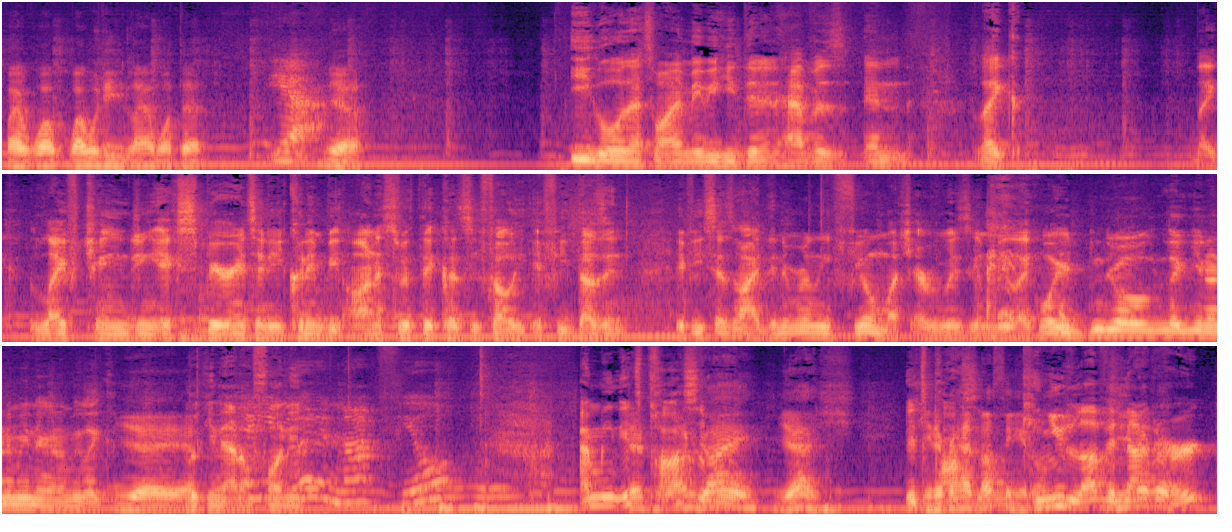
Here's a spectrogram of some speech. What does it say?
Why, why? Why would he lie about that? Yeah. Yeah. ego. That's why maybe he didn't have his and like like life changing experience, and he couldn't be honest with it because he felt if he doesn't, if he says, "Oh, I didn't really feel much," everybody's gonna be like, "Well, you're, you know, like you know what I mean?" They're gonna be like Yeah, yeah, yeah. looking at him Can funny. you and not feel? I mean, it's There's one possible. guy, yeah. He, It's he never had nothing. Can him. you love and He not never- hurt?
